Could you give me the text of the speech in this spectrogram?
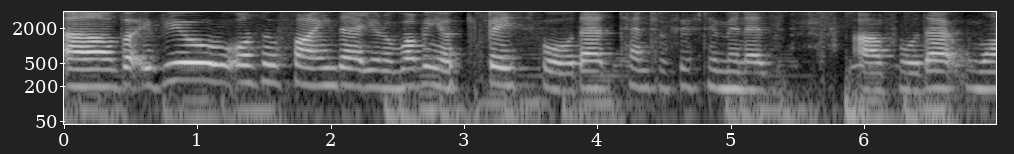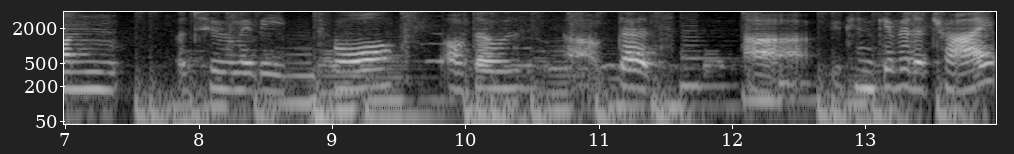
Uh, but if you also find that you know rubbing your face for that 10 to 15 minutes uh, for that one or two maybe four of those uh, uh, you can give it a try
